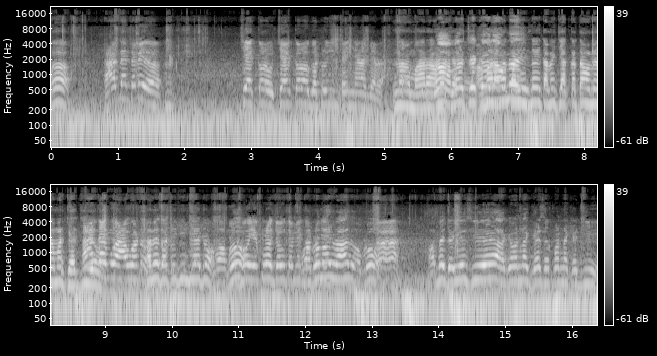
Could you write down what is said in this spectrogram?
હા. હા તમે ચેક કરો ચેક કરો ગટુજી થઈ જાણે પેલા ના મારા ના, અમારે કરાવવાનું કરવું નહીં. તમે ચેક કરતા અમે અમાર ઘેર જઈએ તો. હવે. હું આવું હટો. તમે ગટુજી બેજો હું એકલો જઉં તમે આપણો મારી વાત આપણો. અમે જઈએ છીએ આગેવાનના ઘેર સરપંચના ઘેર જઈએ.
